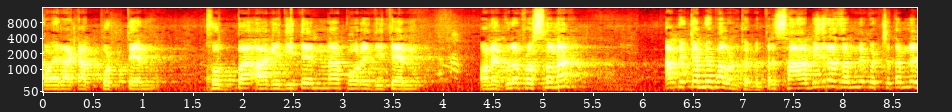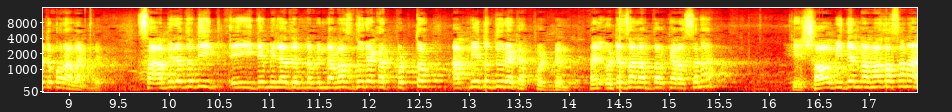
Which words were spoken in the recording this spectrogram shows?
কয় রাকাত পড়তেন? খোদ্া আগে দিতেন না পরে দিতেন? অনেকগুলো প্রশ্ন না? আপনি কেমনে পালন করবেন? তাহলে সাহাবিরা যেমনি করছে, তেমনি তো করা লাগবে। সাহাবিরা যদি ঈদে মিলাদুল নবীর নামাজ দুই রাকাত পড়তো, আপনি তো দুই রাকাত পড়বেন। তাহলে ওটা জানার দরকার আছে না? কি, সব ঈদের নামাজ আছে না?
